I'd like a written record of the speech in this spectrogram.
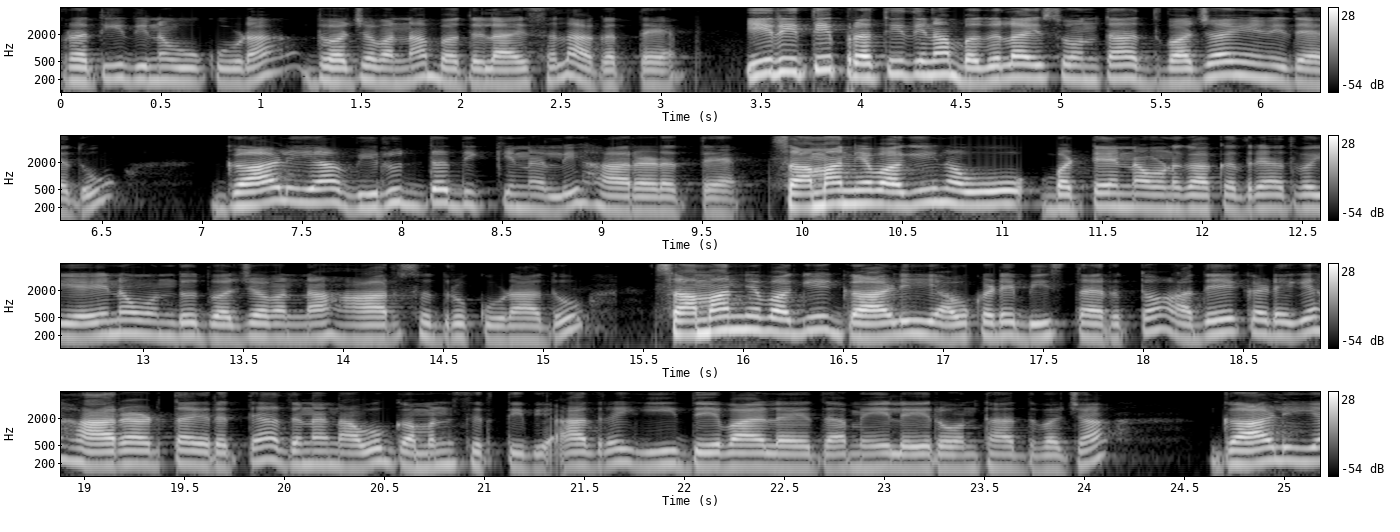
ಪ್ರತಿದಿನವೂ ಕೂಡ ಧ್ವಜವನ್ನು ಬದಲಾಯಿಸಲಾಗತ್ತೆ. ಈ ರೀತಿ ಪ್ರತಿದಿನ ಬದಲಾಯಿಸುವಂಥ ಧ್ವಜ ಏನಿದೆ ಅದು ಗಾಳಿಯ ವಿರುದ್ಧ ದಿಕ್ಕಿನಲ್ಲಿ ಹಾರಾಡುತ್ತೆ. ಸಾಮಾನ್ಯವಾಗಿ ನಾವು ಬಟ್ಟೆಯನ್ನು ಒಣಗಾಕಿದ್ರೆ ಅಥವಾ ಏನೋ ಒಂದು ಧ್ವಜವನ್ನು ಹಾರಿಸಿದ್ರೂ ಕೂಡ ಅದು ಸಾಮಾನ್ಯವಾಗಿ ಗಾಳಿ ಯಾವ ಕಡೆ ಬೀಸ್ತಾ ಇರುತ್ತೋ ಅದೇ ಕಡೆಗೆ ಹಾರಾಡ್ತಾ ಇರುತ್ತೆ. ಅದನ್ನು ನಾವು ಗಮನಿಸಿರ್ತೀವಿ. ಆದರೆ ಈ ದೇವಾಲಯದ ಮೇಲೆ ಇರುವಂತಹ ಧ್ವಜ ಗಾಳಿಯ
